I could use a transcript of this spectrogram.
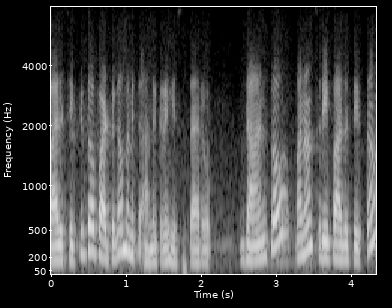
వారి శక్తితో పాటుగా మనకి అనుగ్రహిస్తారు. దాంతో మనం శ్రీపాద తీర్థం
